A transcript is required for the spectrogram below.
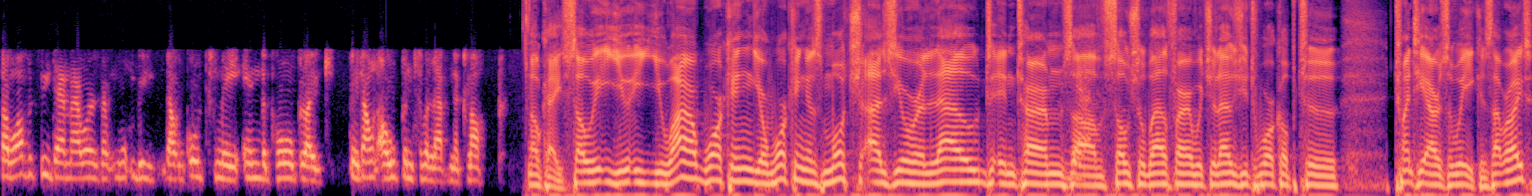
So obviously, them hours that wouldn't be that good to me in the pub. Like they don't open till eleven o'clock. Okay, so you you are working. You're working as much as you're allowed in terms Yeah. of social welfare, which allows you to work up to twenty hours a week. Is that right?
